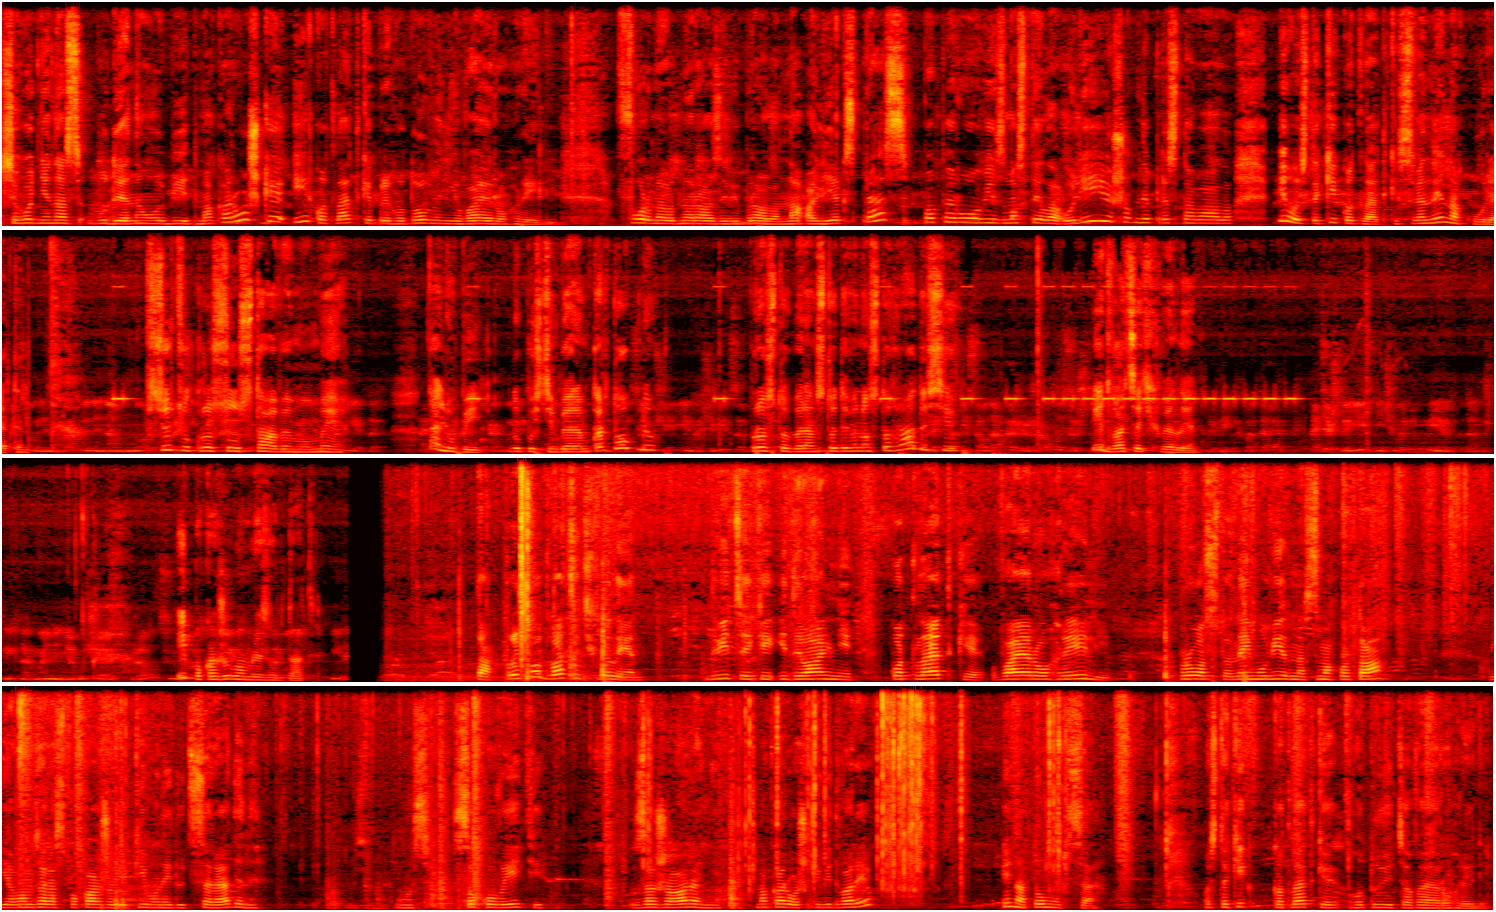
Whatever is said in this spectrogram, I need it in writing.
Сьогодні у нас буде на обід макарошки і котлетки приготовлені в аерогрилі. Форми одноразові брала на Аліекспрес паперові, змастила олією, щоб не приставало. І ось такі котлетки, свинина, курятина. Всю цю красу ставимо ми на любий. Допустимо, беремо картоплю, просто беремо 190 градусів і 20 хвилин. І покажу вам результат. Так, пройшло 20 хвилин. Дивіться, які ідеальні котлетки в аерогрилі. Просто неймовірна смакота. Я вам зараз покажу, які вони йдуть зсередини. Ось, соковиті, зажарені. Макарошки відварив. І на тому все. Ось такі котлетки готуються в аерогрилі.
